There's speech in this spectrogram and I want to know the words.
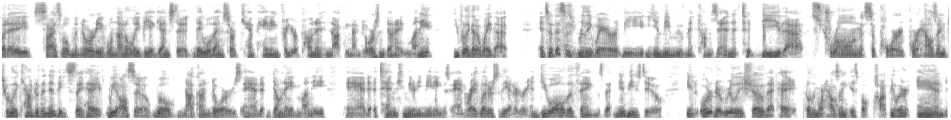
But a sizable minority will not only be against it, they will then start campaigning for your opponent and knocking on doors and donating money. You've really got to weigh that. And so this is really where the YIMBY movement comes in to be that strong support for housing to really counter the NIMBYs. Say, hey, we also will knock on doors and donate money and attend community meetings and write letters to the editor and do all the things that NIMBYs do in order to really show that, hey, building more housing is both popular and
